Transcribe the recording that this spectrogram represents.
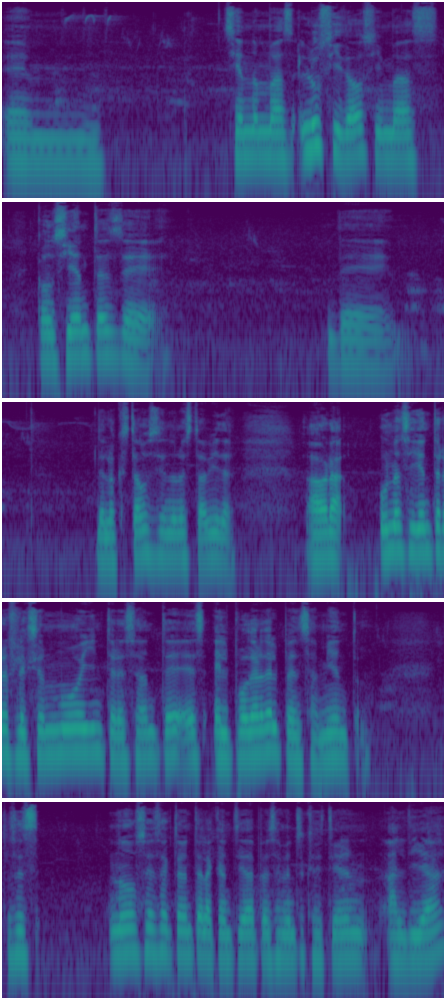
em, siendo más lúcidos y más conscientes de, de, de lo que estamos haciendo en esta vida. Ahora, una siguiente reflexión muy interesante es el poder del pensamiento. Entonces, no sé exactamente la cantidad de pensamientos que se tienen al día,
